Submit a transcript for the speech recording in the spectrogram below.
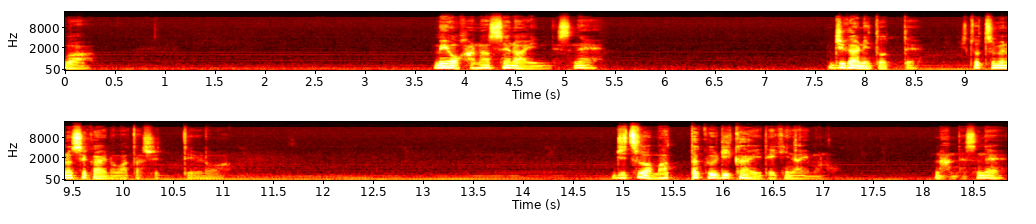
は目を離せないんですね。自我にとって一つ目の世界の私っていうのは実は全く理解できないものなんですね。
